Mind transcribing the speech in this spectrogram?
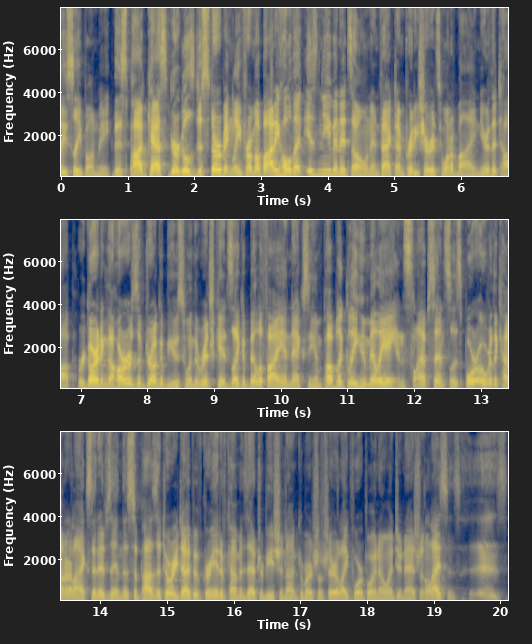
Please sleep on me. This podcast gurgles disturbingly from a body hole that isn't even its own. In fact, I'm pretty sure it's one of mine, near the top, regarding the horrors of drug abuse when the rich kids like Abilify and Nexium publicly humiliate and slap senseless poor over the counter laxatives and the suppository type of Creative Commons Attribution non commercial share like 4.0 international licenses.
